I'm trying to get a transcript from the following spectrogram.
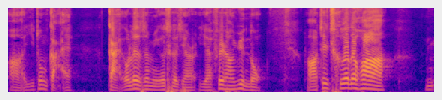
啊，一顿改改过来这么一个车型，也非常运动啊。这车的话，嗯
